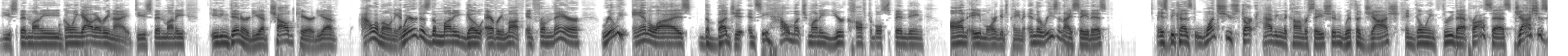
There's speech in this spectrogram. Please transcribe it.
Do you spend money going out every night? Do you spend money eating dinner? Do you have childcare? Do you have alimony? Where does the money go every month? And from there, really analyze the budget and see how much money you're comfortable spending on a mortgage payment. And the reason I say this is because once you start having the conversation with a Josh and going through that process, Josh is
